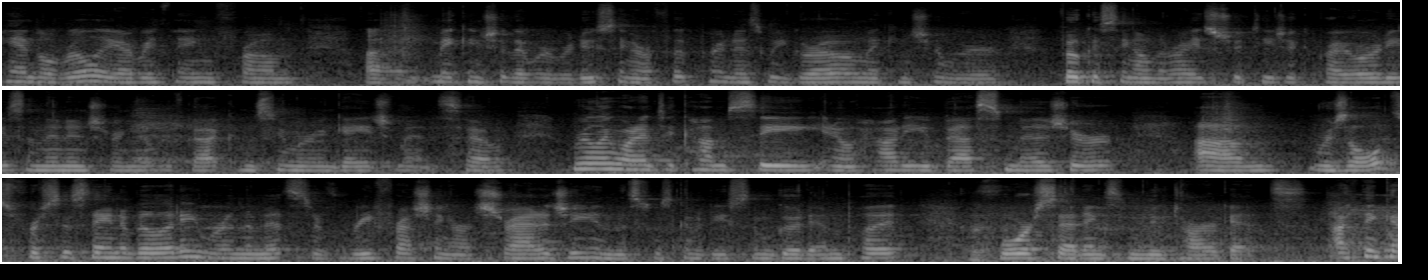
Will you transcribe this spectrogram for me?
handle really everything from uh, making sure that we're reducing our footprint as we grow, making sure we're focusing on the right strategic priorities, and then ensuring that we've got consumer engagement. So, really wanted to come see, you know, how do you best measure um, results for sustainability? We're in the midst of refreshing our strategy, and this was going to be some good input for setting some new targets. I think uh,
